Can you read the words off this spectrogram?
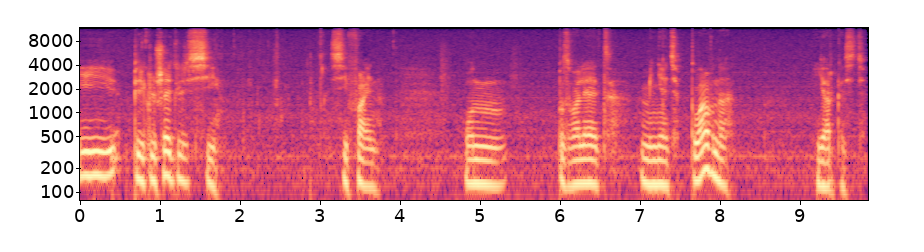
И переключатель C. C-Fine. Он позволяет менять плавно яркость,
